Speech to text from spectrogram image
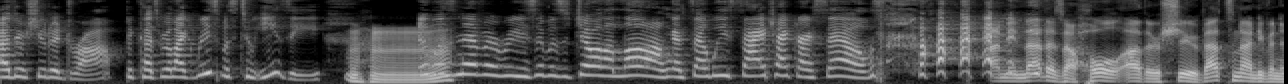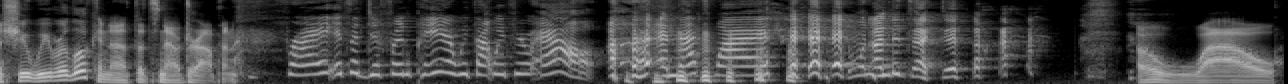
other shoe to drop, because we are like Rhys was too easy. Mm-hmm. It was never Rhys; it was Joel along, and so we sidetracked ourselves. I mean, that is a whole other shoe. That's not even a shoe we were looking at. That's now dropping right? It's a different pair we thought we threw out. and that's why it went undetected. oh, wow.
